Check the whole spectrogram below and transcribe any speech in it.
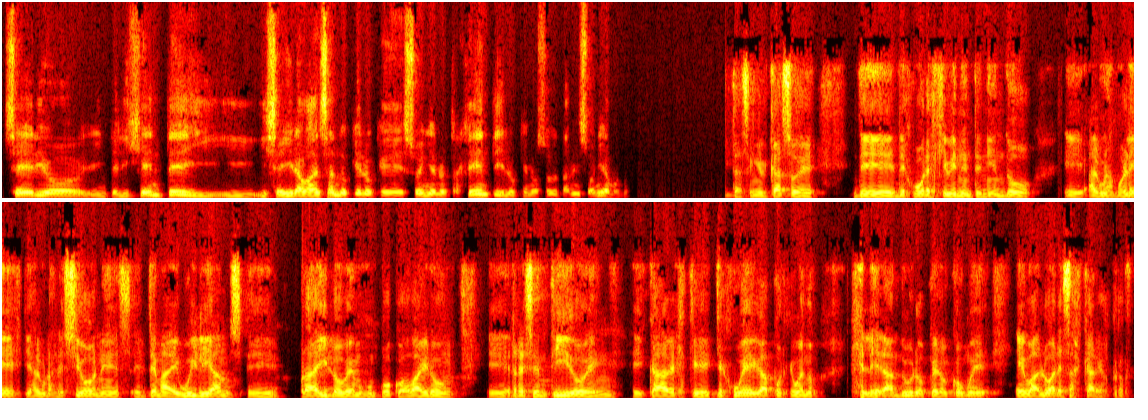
serio, inteligente y, seguir avanzando, que es lo que sueña nuestra gente y lo que nosotros también soñamos. En el caso de, de jugadores que vienen teniendo eh, algunas molestias, algunas lesiones, el tema de Williams, eh, por ahí lo vemos un poco a Byron eh, resentido en cada vez que, juega, porque bueno, le dan duro, pero ¿cómo evaluar esas cargas, profe?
